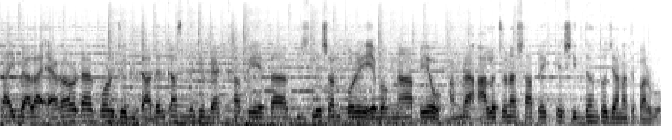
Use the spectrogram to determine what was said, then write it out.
তাই বেলা এগারোটার পর যদি তাদের কাছ থেকে ব্যাখ্যা পেয়ে তা বিশ্লেষণ করে এবং না পেয়েও আমরা আলোচনা সাপেক্ষে সিদ্ধান্ত জানাতে পারব।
